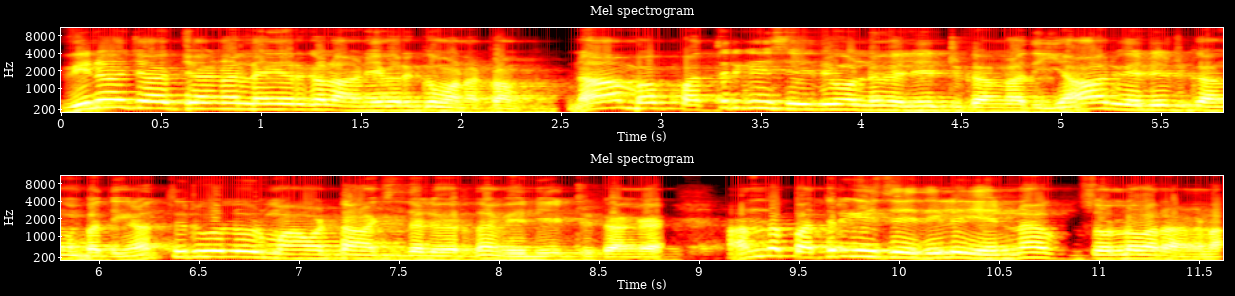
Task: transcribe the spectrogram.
வினோஜாப் சேனல் நேயர்கள் அனைவருக்கும் வணக்கம். நாம பத்திரிகை செய்தி ஒன்று வெளியிட்டிருக்காங்க. அது யார் வெளியிட்டிருக்காங்க பார்த்தீங்கன்னா திருவள்ளூர் மாவட்ட ஆட்சித்தலைவர் தான் வெளியிட்டிருக்காங்க. அந்த பத்திரிகை செய்தியில என்ன சொல்ல வராங்கன்னா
